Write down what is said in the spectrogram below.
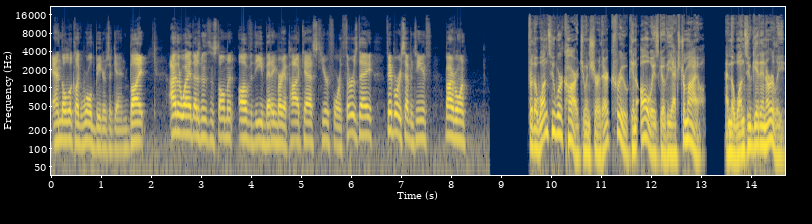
and they'll look like world beaters again. But either way, that has been this installment of the Betting Barrier podcast here for Thursday, February 17th. Bye, everyone. For the ones who work hard to ensure their crew can always go the extra mile and the ones who get in early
